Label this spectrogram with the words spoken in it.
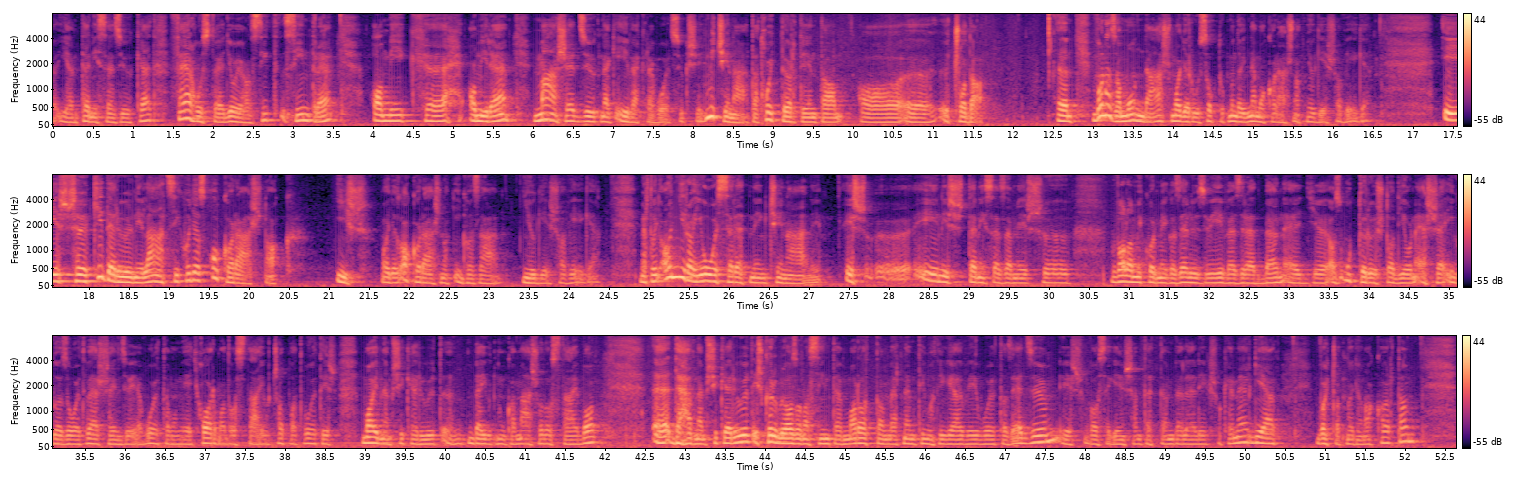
ilyen teniszezőket felhozta egy olyan szintre, amik, amire más edzőknek évekre volt szükség. Mit csinál? Tehát hogy történt a, a, a csoda? Van az a mondás, magyarul szoktuk mondani, hogy nem akarásnak nyögés a vége. És kiderülni látszik, hogy az akarásnak is, vagy az akarásnak igazán nyögés a vége. Mert hogy annyira jól szeretnénk csinálni, és én is teniszezem, és valamikor még az előző évezredben egy, az úttörő stadion ese igazolt versenyzője voltam, ami egy harmadosztályú csapat volt, és majdnem sikerült bejutnunk a másodosztályba, de hát nem sikerült, és körülbelül azon a szinten maradtam, mert nem Timothy Galway volt az edzőm, és valószínűleg én sem tettem bele elég sok energiát, vagy csak nagyon akartam.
